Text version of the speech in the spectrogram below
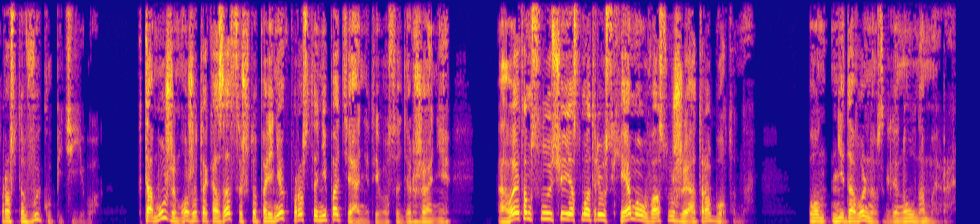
просто выкупите его. К тому же может оказаться, что паренек просто не потянет его содержание – а в этом случае, я смотрю, схема у вас уже отработана. Он недовольно взглянул на мэра.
